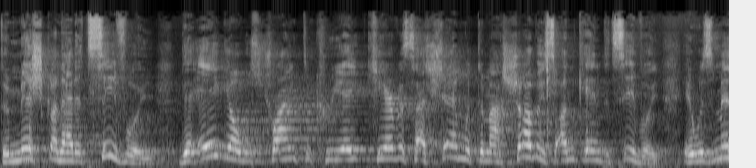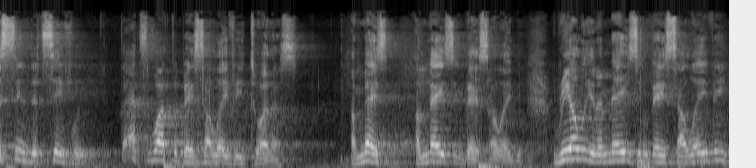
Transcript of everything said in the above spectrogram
The Mishkan had a tzivui. The Egel was trying to create kirvas Hashem with the machshavos uncanny tzivui. It was missing the tzivui. That's what the Beis Halevi taught us. Amazing, amazing Beis Halevi. Really an amazing Beis Halevi.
